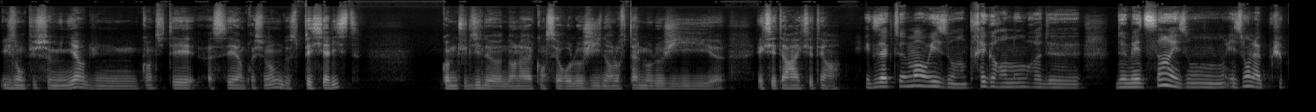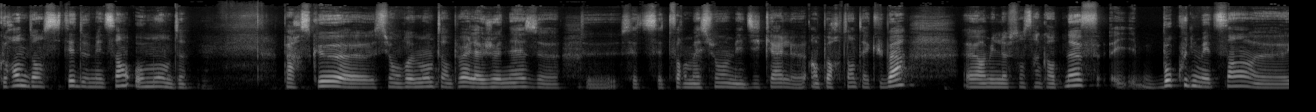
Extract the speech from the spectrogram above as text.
ils ont pu se munir d'une quantité assez impressionnante de spécialistes, comme tu le dis, dans la cancérologie, dans l'ophtalmologie, etc., etc. Exactement, oui, ils ont un très grand nombre de, médecins. Ils ont, ils ont la plus grande densité de médecins au monde. Parce que euh, si on remonte un peu à la genèse euh, de cette, formation médicale euh, importante à Cuba, en 1959, beaucoup de médecins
